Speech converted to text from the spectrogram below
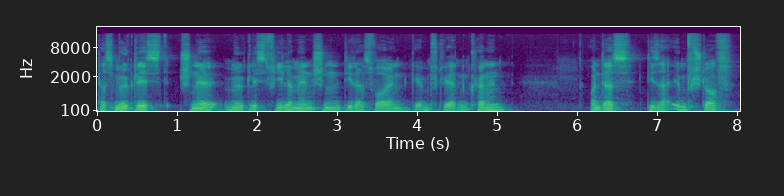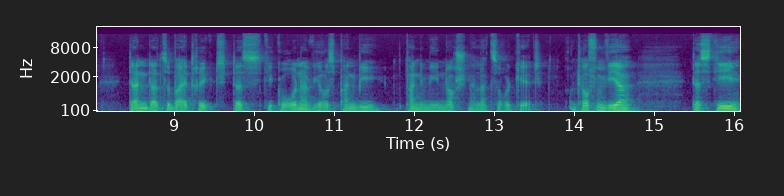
dass möglichst schnell möglichst viele Menschen, die das wollen, geimpft werden können und dass dieser Impfstoff dann dazu beiträgt, dass die Coronavirus-Pandemie noch schneller zurückgeht. Und hoffen wir, dass die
